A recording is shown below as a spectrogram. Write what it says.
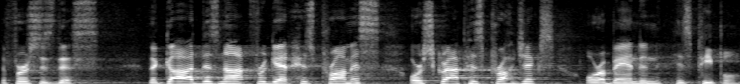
The first is this that God does not forget his promise or scrap his projects or abandon his people.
